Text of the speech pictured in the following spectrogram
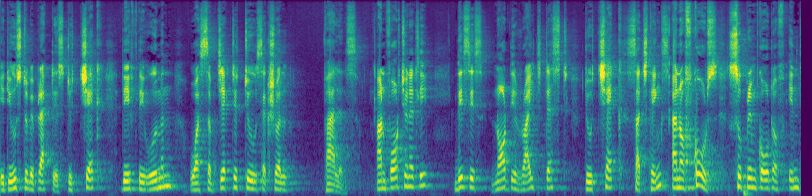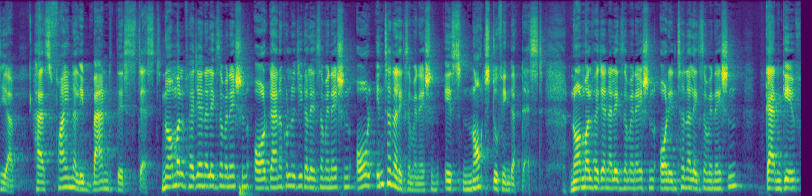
it used to be practiced to check if the woman was subjected to sexual Unfortunately, this is not the right test to check such things. And of course, Supreme Court of India has finally banned this test. Normal vaginal examination or gynecological examination or internal examination is not two finger test. Normal vaginal examination or internal examination can give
